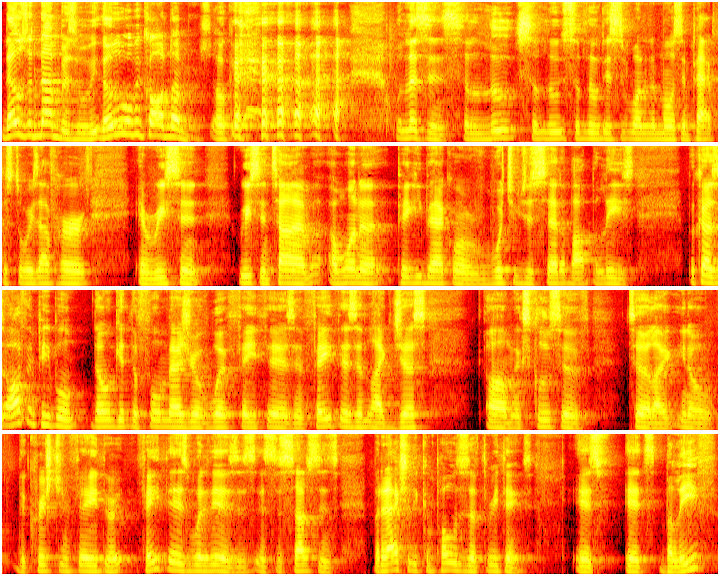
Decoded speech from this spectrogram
Those are numbers. Those are what we call numbers. Okay. well, listen. Salute, salute, salute. This is one of the most impactful stories I've heard in recent recent time. I want to piggyback on what you just said about beliefs, because often people don't get the full measure of what faith is, and faith isn't like just um, exclusive to like you know the Christian faith. Or faith is what it is. It's, it's a substance, but it actually composes of three things. It's it's belief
